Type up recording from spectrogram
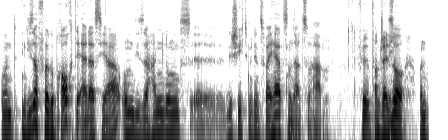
Und in dieser Folge brauchte er das ja, um diese Handlungsgeschichte äh, mit den zwei Herzen da zu haben. Für, von Jenny. So, und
